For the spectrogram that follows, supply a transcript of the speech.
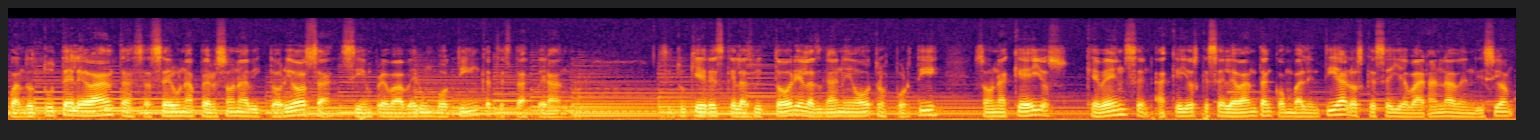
Cuando tú te levantas a ser una persona victoriosa, siempre va a haber un botín que te está esperando. Si tú quieres que las victorias las gane otros por ti, son aquellos que vencen, aquellos que se levantan con valentía, los que se llevarán la bendición.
